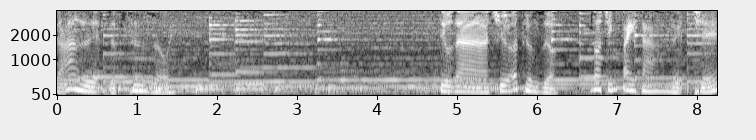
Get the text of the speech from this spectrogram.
gã luyện dược sư rồi? Tiêu gia chữa thương dược do chính tay ta luyện chế.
